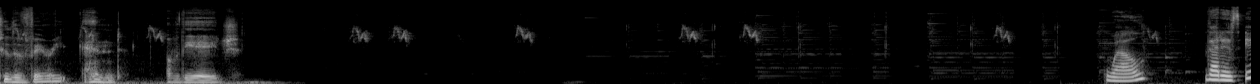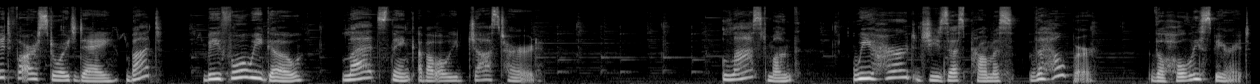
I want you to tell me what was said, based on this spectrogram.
to the very end of the age. Well, that is it for our story today. But before we go, let's think about what we just heard. Last month, we heard Jesus promise the Helper, the Holy Spirit,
